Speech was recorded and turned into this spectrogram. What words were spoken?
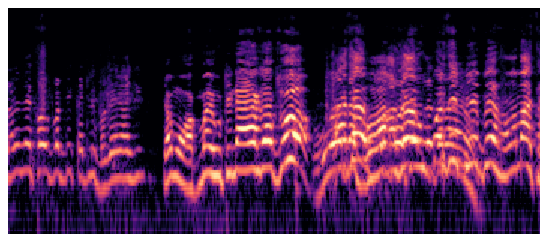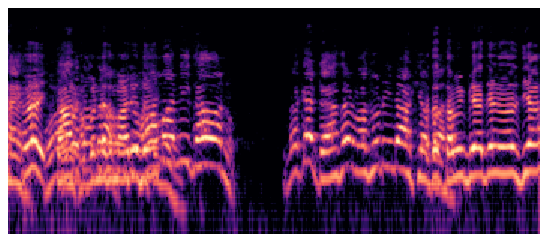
તને ખબર પડતી કટલી ભગાઈ નાખી? ચમ ઓખમાં ઉઠીને આયા છો ઉપરથી બે બે હોમાં થાય. તાર ખબર નથી મારી. નહીં થવાનું. ઢેસણ વસૂડી નાખ્યા તો તમે બે જણ નથી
